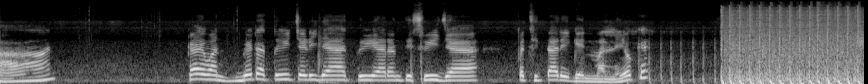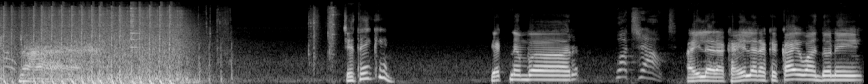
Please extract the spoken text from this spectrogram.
આ કાંઈ વાંધો બેટા તું ચડી જા તું આરામથી સુઈ જા પછી તારી ગેન માલ લે ઓકે? જે થઈ ગઈ એક નંબર. આઈલા રાખે આયલા રાખે કાંઈ વાંધો નહીં.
